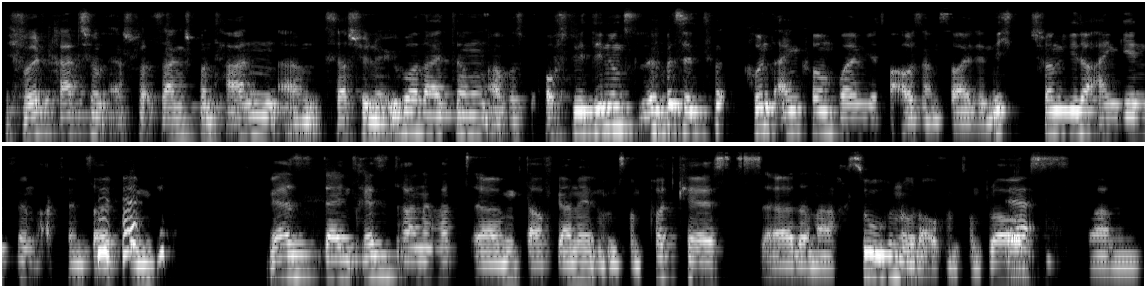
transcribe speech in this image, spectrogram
Ich wollte gerade schon erst sagen, spontan, ähm, sehr schöne Überleitung, aber aufs bedingungslose Grundeinkommen wollen wir jetzt mal ausnahmsweise nicht schon wieder eingehen für einen aktuellen Zeitpunkt. wer da Interesse dran hat, ähm, darf gerne in unserem Podcast äh, danach suchen oder auf unseren Blogs ja. ähm,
